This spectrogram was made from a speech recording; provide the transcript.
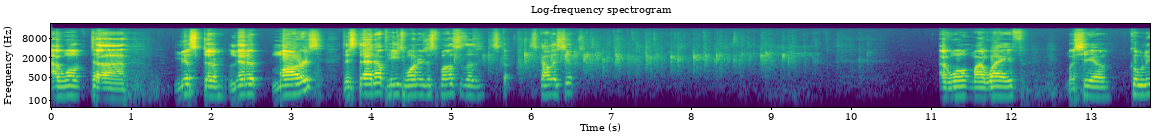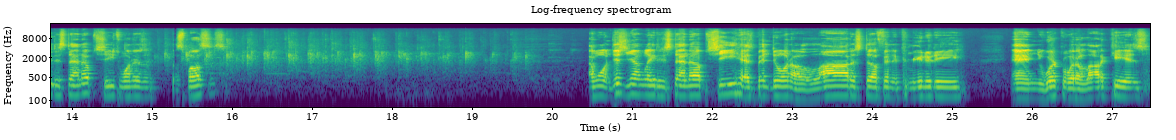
I want uh, Mr. Leonard Mars to stand up. He's one of the sponsors of scholarships. I want my wife, Michelle Cooley, to stand up. She's one of the sponsors. I want this young lady to stand up. She has been doing a lot of stuff in the community and working with a lot of kids.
